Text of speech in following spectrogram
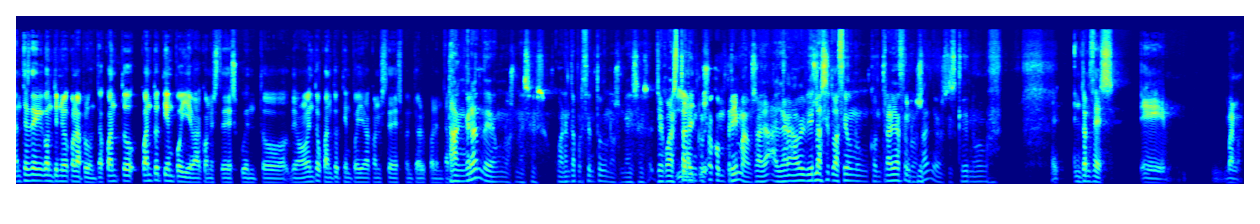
antes de que continúe con la pregunta, ¿cuánto, ¿cuánto tiempo lleva con este descuento de momento? ¿Cuánto tiempo lleva con este descuento del 40%? Tan grande, unos meses, 40% de unos meses. Llegó a estar incluso con prima, o sea, ha llegado a vivir la situación contraria hace unos años, es que no... Entonces, eh, bueno,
